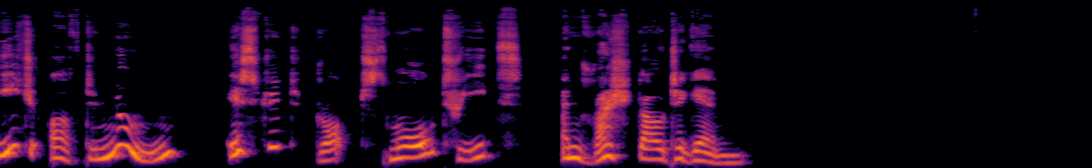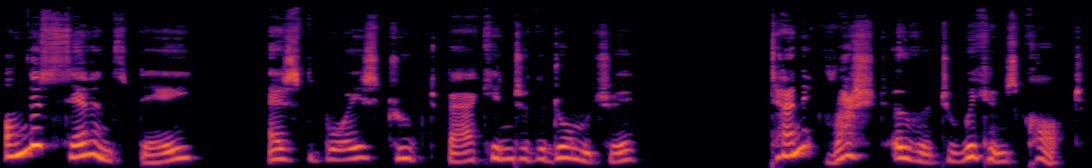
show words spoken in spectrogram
Each afternoon Istrid dropped small treats and rushed out again. On the seventh day, as the boys trooped back into the dormitory, Tannic rushed over to Wiccan's cot.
